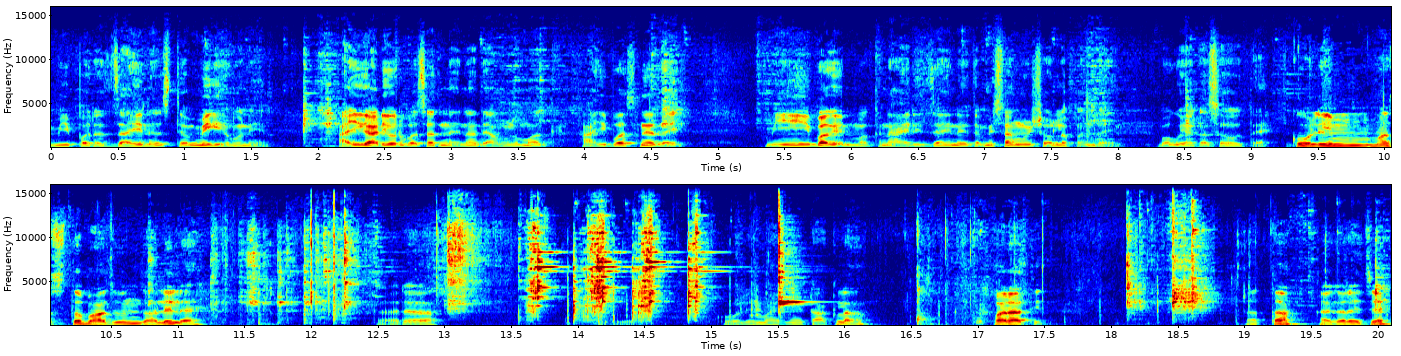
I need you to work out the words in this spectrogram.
मी परत जाईनच तेव्हा मी घेऊन येईन. आई गाडीवर बसत नाही ना त्यामुळे मग आई बसने जाईल. मी बघेन मग नायरीत जाईन नाही तर मी संगमेश्वरला पण जाईन. बघूया कसं होतं आहे कोलिम मस्त भाजून झालेलं आहे. तर कोलिम आईने टाकला. परातीत आता काय करायचं आहे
